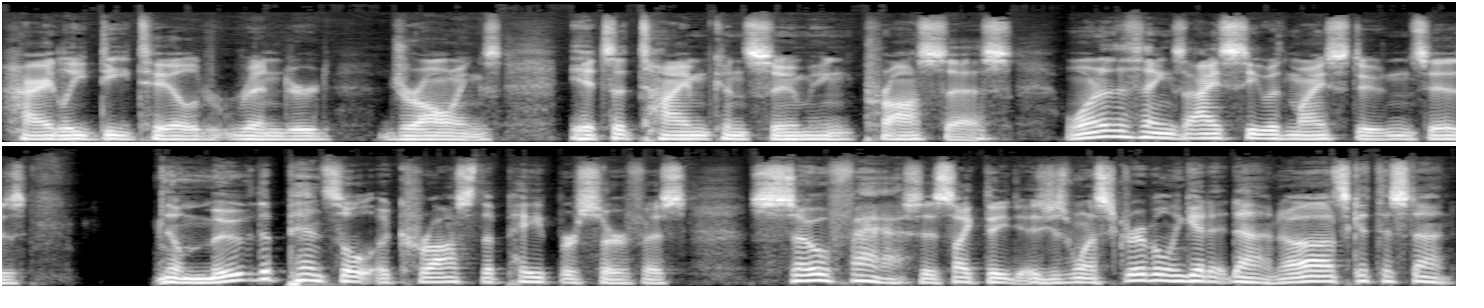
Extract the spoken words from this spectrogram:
highly detailed rendered drawings. It's a time consuming process. One of the things I see with my students is they'll move the pencil across the paper surface so fast. It's like they just want to scribble and get it done. Oh, let's get this done.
